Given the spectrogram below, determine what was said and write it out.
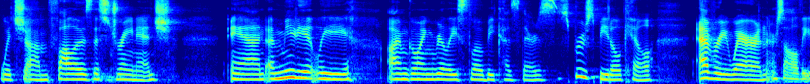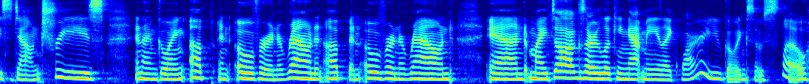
which um, follows this drainage. And immediately I'm going really slow because there's spruce beetle kill everywhere and there's all these down trees. And i'm going up and over and around and up and over and around. And my dogs are looking at me like why are you going so slow?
